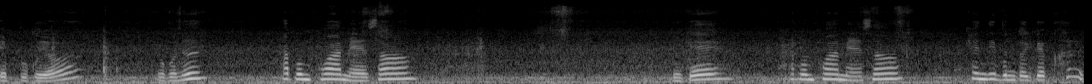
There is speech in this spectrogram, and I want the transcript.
예쁘고요. 요거는 화분 포함해서 이게 화분 포함해서 캔디 분도 이게 큰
